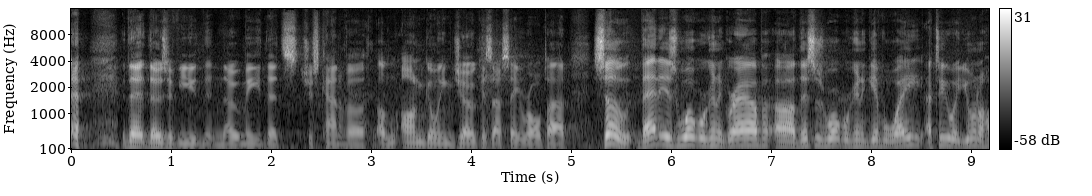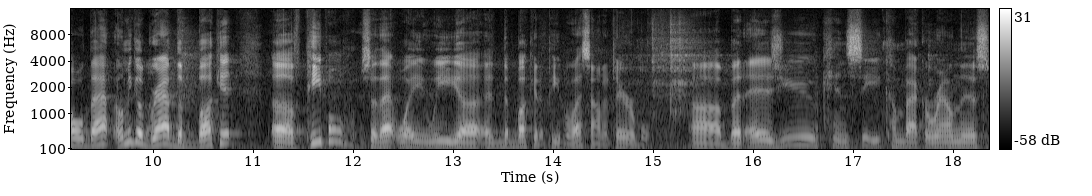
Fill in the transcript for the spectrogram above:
Th- those of you that know me, that's just kind of a, an ongoing joke as I say roll tide. So that is what we're going to grab. Uh, this is what we're going to give away. I tell you what, you want to hold that? Let me go grab the bucket of people, so that way we uh, the bucket of people. That sounded terrible, uh, but as you can see, come back around this,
